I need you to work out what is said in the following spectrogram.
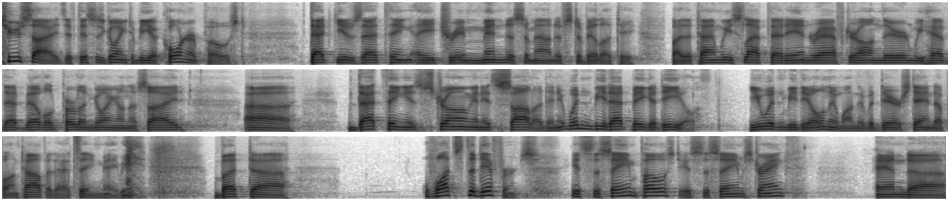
two sides, if this is going to be a corner post, that gives that thing a tremendous amount of stability. By the time we slap that end rafter on there and we have that beveled purlin going on the side, uh, that thing is strong and it's solid, and it wouldn't be that big a deal you wouldn't be the only one that would dare stand up on top of that thing, maybe. but uh, what's the difference? It's the same post, it's the same strength, and uh,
